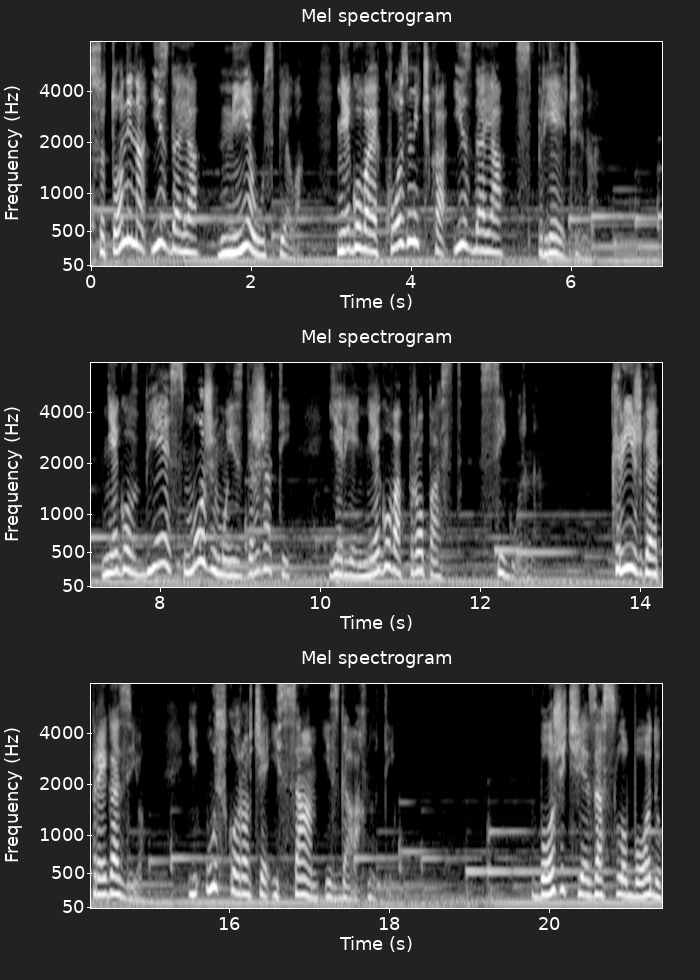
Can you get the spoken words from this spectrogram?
Sotonina izdaja nije uspjela. Njegova je kozmička izdaja spriječena. Njegov bijes možemo izdržati jer je njegova propast sigurna. Križ ga je pregazio i uskoro će i sam izdahnuti. Božić je za slobodu,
